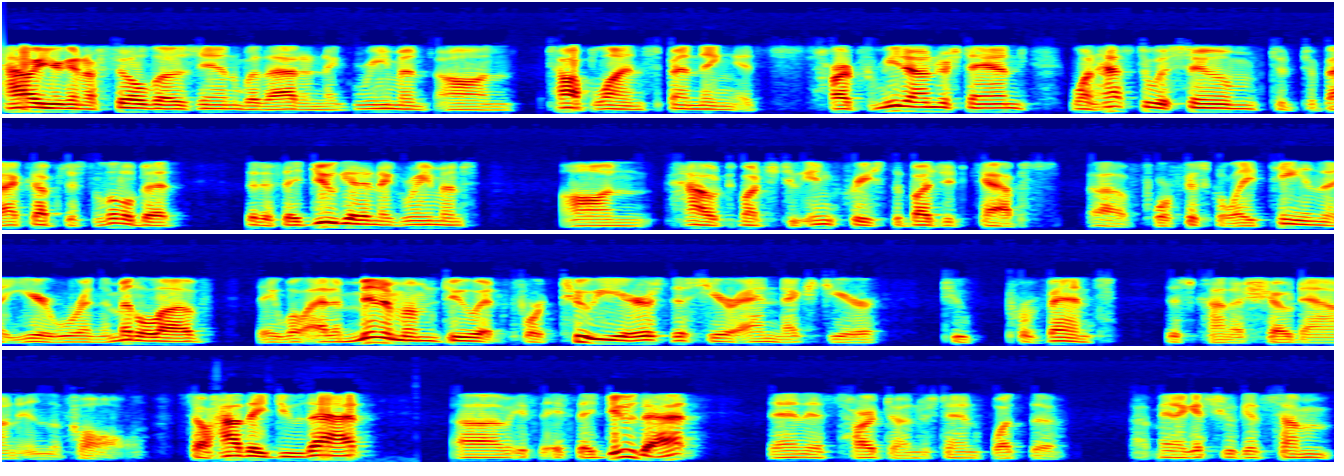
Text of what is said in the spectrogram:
how you're going to fill those in without an agreement on top line spending, it's hard for me to understand. One has to assume to, to back up just a little bit that if they do get an agreement on how much to increase the budget caps uh, for fiscal 18, that year we're in the middle of, they will at a minimum do it for two years, this year and next year, to prevent this kind of showdown in the fall. So how they do that, uh, if if they do that, then it's hard to understand what the. I mean, I guess you'll get some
